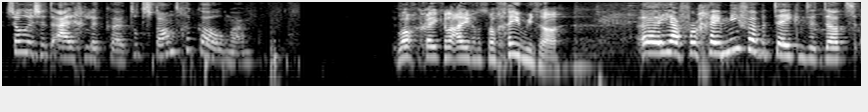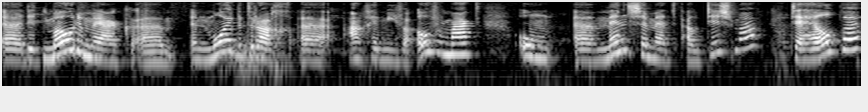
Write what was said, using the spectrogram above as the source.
zo is het eigenlijk uh, tot stand gekomen. Wat rekenen eigenlijk van Chemisa? Uh, ja, voor Chemiva betekent het dat dit modemerk uh, een mooi bedrag aan Chemiva overmaakt om mensen met autisme te helpen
